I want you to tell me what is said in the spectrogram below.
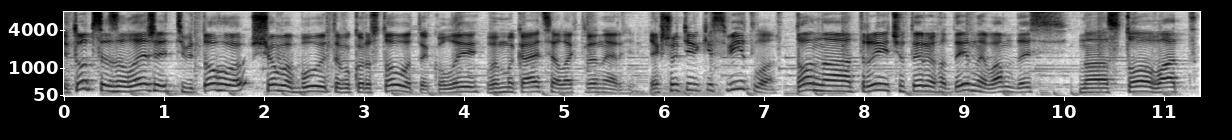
І тут це залежить від того, що ви будете використовувати, коли вимикається електроенергія. Якщо тільки світло, то на 3-4 години вам десь на 100 Вт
